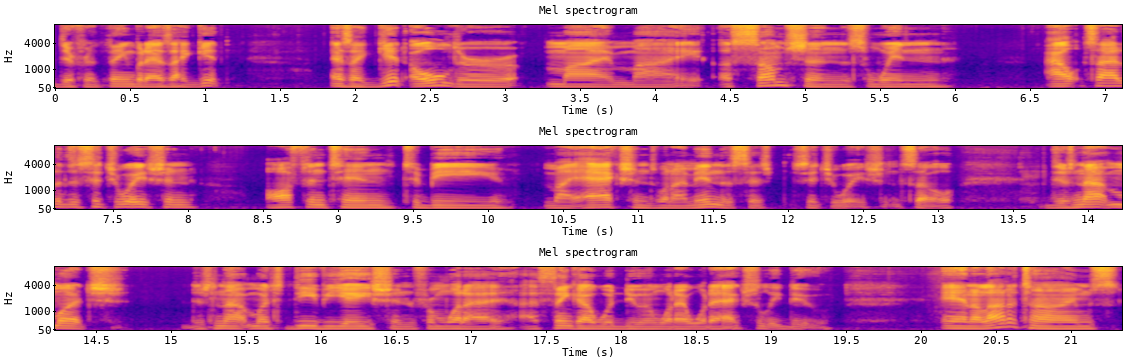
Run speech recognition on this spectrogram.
different thing. But as I get, as I get older, my, my assumptions when outside of the situation often tend to be my actions when I'm in the situation. So there's not much there's not much deviation from what I, I think I would do and what I would actually do. And a lot of times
